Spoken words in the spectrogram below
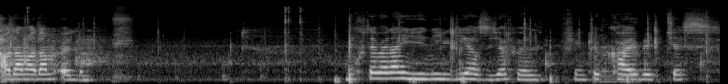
Adam adam öldüm. Muhtemelen yenilgi yazacak çünkü de. kaybedeceğiz.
